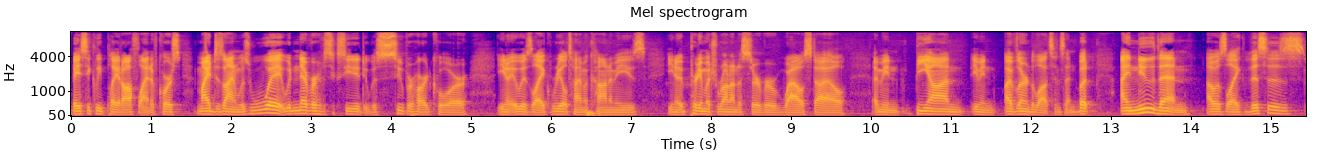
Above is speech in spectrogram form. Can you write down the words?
basically played offline. Of course, my design was way it would never have succeeded. It was super hardcore. You know, it was like real time economies. You know, it pretty much run on a server, WoW style. I mean, beyond. I mean, I've learned a lot since then, but I knew then. I was like, this is,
